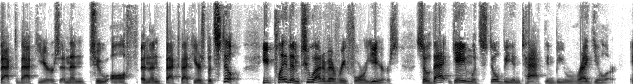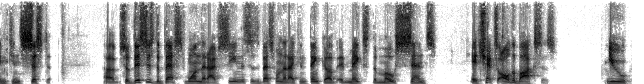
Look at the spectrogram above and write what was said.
back to back years and then two off and then back to back years. But still, you'd play them two out of every four years. So that game would still be intact and be regular and consistent. Uh, so this is the best one that I've seen. This is the best one that I can think of. It makes the most sense. It checks all the boxes. You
